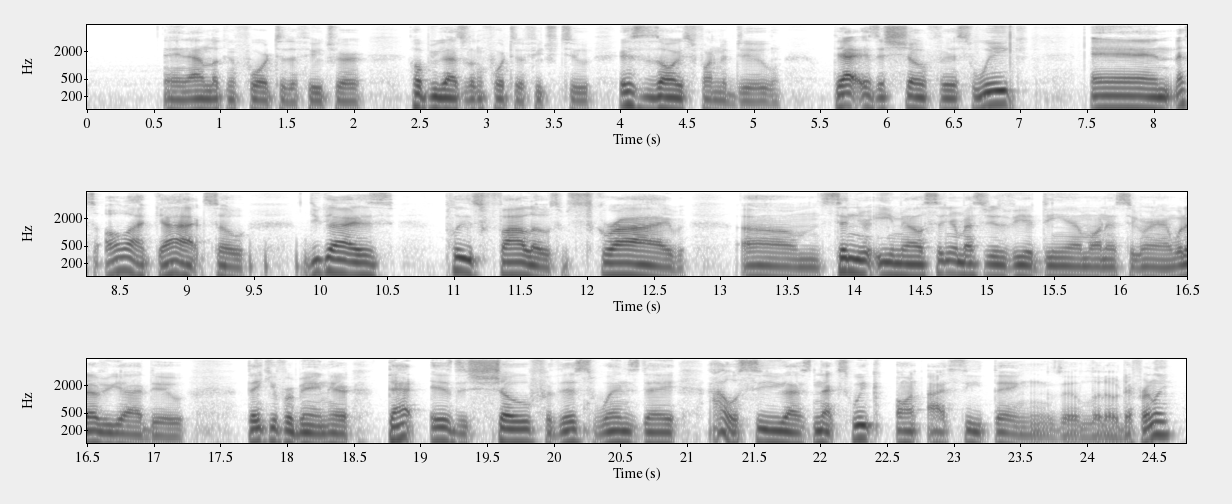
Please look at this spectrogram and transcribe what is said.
and I'm looking forward to the future. Hope you guys are looking forward to the future too. This is always fun to do. That is a show for this week, and that's all I got. So you guys please follow, subscribe, um, send your email, send your messages via DM on Instagram, whatever you gotta do. Thank you for being here. That is the show for this Wednesday. I will see you guys next week on I See Things a Little Differently.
